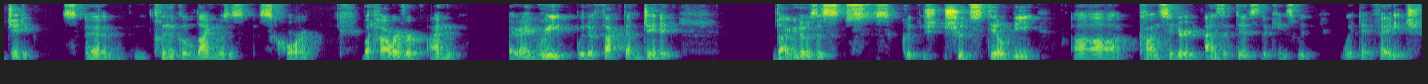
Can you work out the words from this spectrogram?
genetic uh, clinical diagnosis score, but however, I'm I agree with the fact that genetic diagnosis could, should still be uh, considered as it is the case with with FH.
